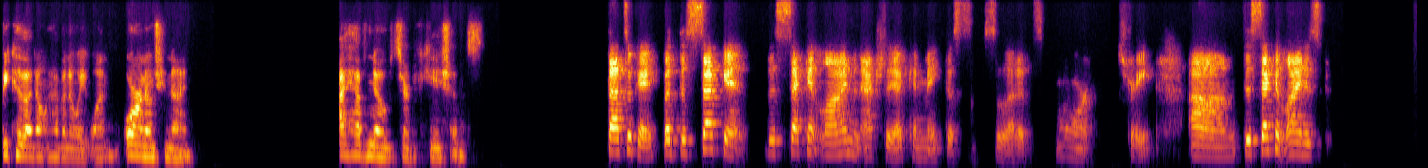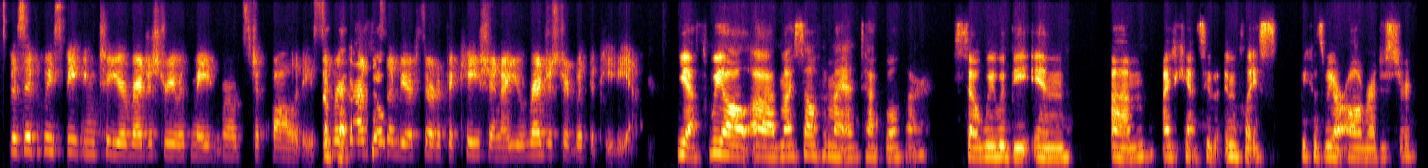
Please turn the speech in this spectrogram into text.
Because I don't have an 081 or an 029. I have no certifications. That's okay, but the second, the second line, and actually I can make this so that it's more straight. Um, the second line is specifically speaking to your registry with Maine Roads to Quality. So Okay, regardless of your certification, are you registered with the PDN? Yes, we all, uh, myself and my ed tech both are. So we would be in, um, I can't see the in place because we are all registered.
